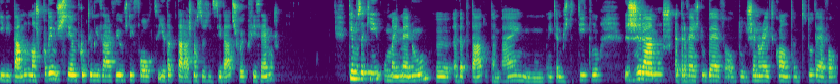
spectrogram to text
editámo-lo. Nós podemos sempre utilizar views default e adaptar às nossas necessidades, foi o que fizemos. Temos aqui o main menu uh, adaptado também, em termos de título. Geramos, através do Devil, do Generate Content do Devil,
